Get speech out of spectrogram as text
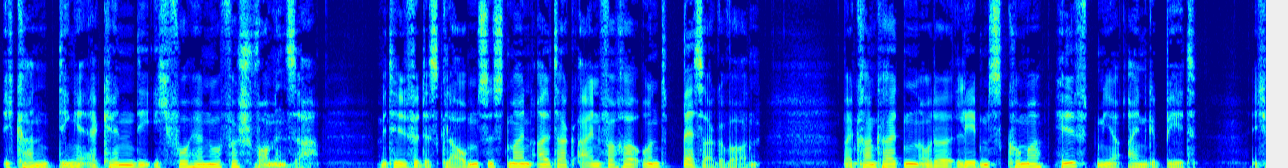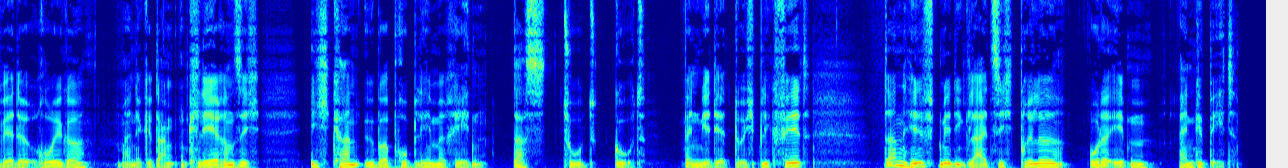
Ich kann Dinge erkennen, die ich vorher nur verschwommen sah. Mit Hilfe des Glaubens ist mein Alltag einfacher und besser geworden. Bei Krankheiten oder Lebenskummer hilft mir ein Gebet. Ich werde ruhiger, meine Gedanken klären sich, ich kann über Probleme reden. Das tut gut. Wenn mir der Durchblick fehlt, dann hilft mir die Gleitsichtbrille oder eben ein Gebet.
